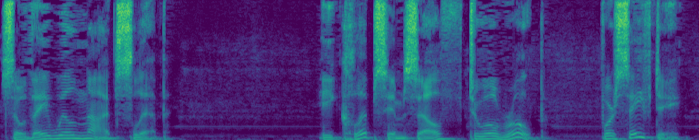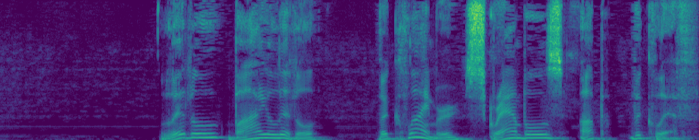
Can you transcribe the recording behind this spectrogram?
so they will not slip. He clips himself to a rope for safety. Little by little, the climber scrambles up the cliff.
